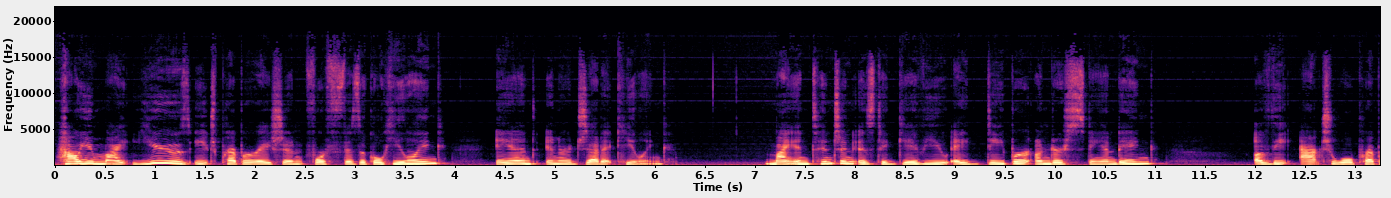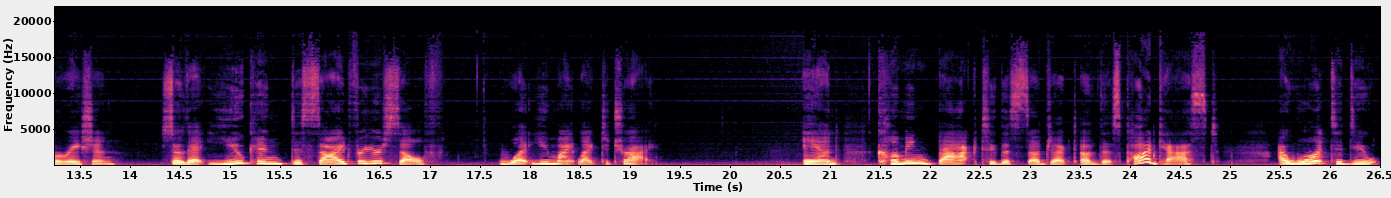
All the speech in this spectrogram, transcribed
how you might use each preparation for physical healing and energetic healing. My intention is to give you a deeper understanding of the actual preparation so that you can decide for yourself what you might like to try. And coming back to the subject of this podcast, I want to do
